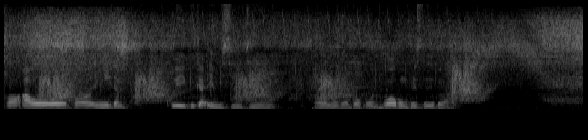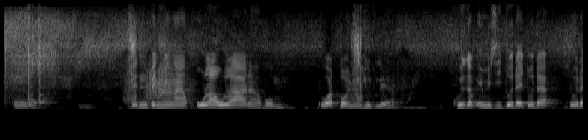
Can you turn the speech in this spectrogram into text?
ขอเอาขอไอ้นี่กันคุยคุยกับ MC ที่ให้มาจะบอกก่อนเพราะว่าผมเคยซื้อไปแล้วอืมเป็นเป็นยังไงโอล่าโอล่านะครับผมแต่ว่าต่อยไม่หยุดเลยคุยกับ MC ตัวใดตัวใดตัวใด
